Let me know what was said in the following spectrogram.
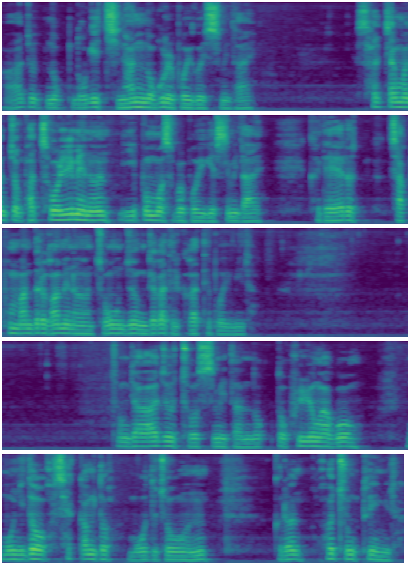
아주 녹, 녹이 진한 녹을 보이고 있습니다. 살짝만 좀 받쳐 올리면은 이쁜 모습을 보이겠습니다. 그대로 작품 만들어 가면은 좋은 종자가 될 것 같아 보입니다. 종자 아주 좋습니다. 녹도 훌륭하고 무늬도 색감도 모두 좋은 그런 호중투입니다.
